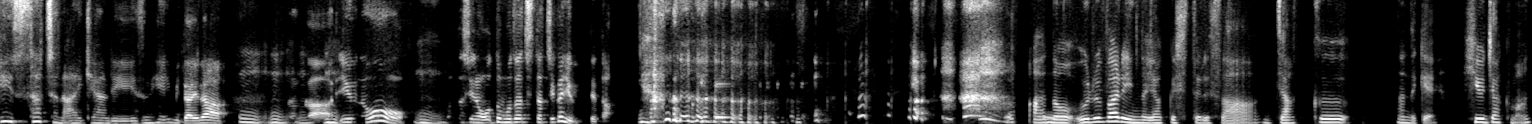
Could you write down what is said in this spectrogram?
He's such an eye candy, isn't he? みたいな、なんかいうのを、うん私のお友達たちが言ってた。あのウルヴァリンの役してるさジャックなんだっけ？ヒュー・ジャックマン？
